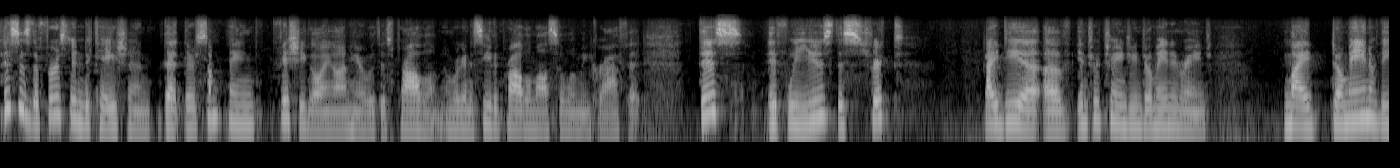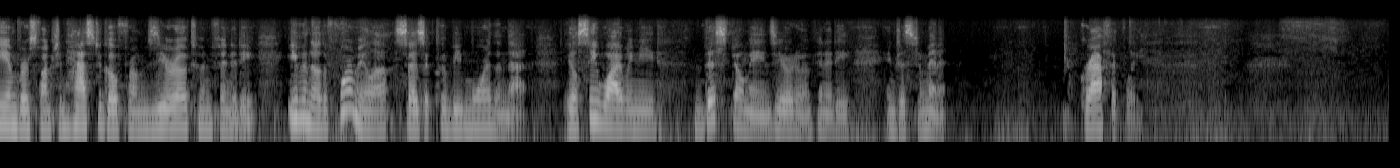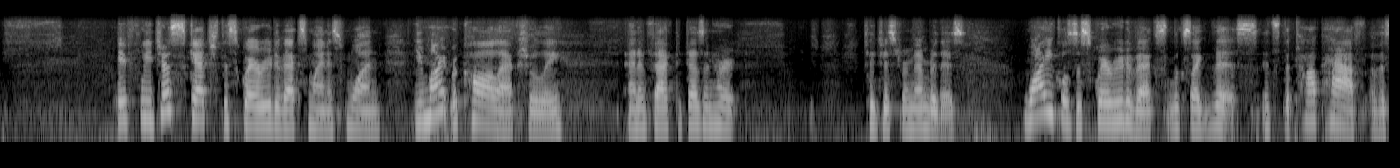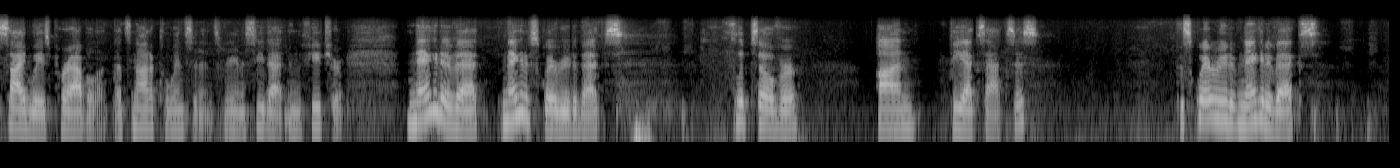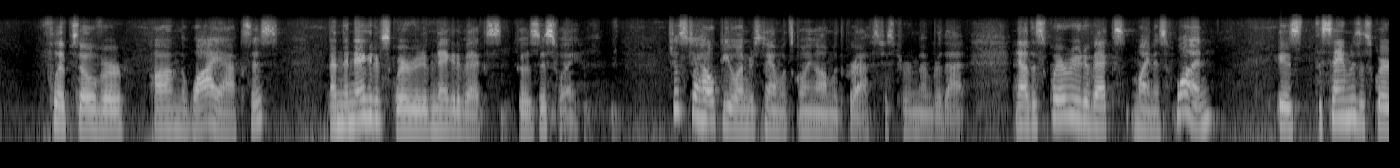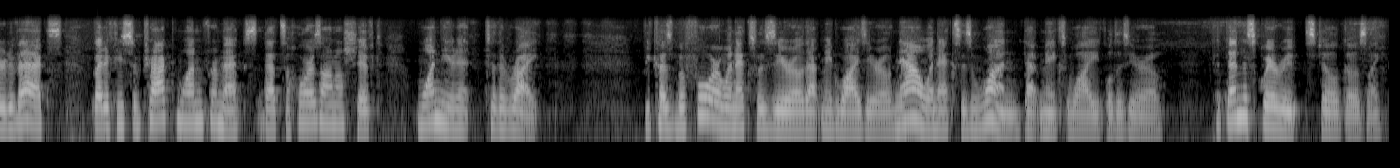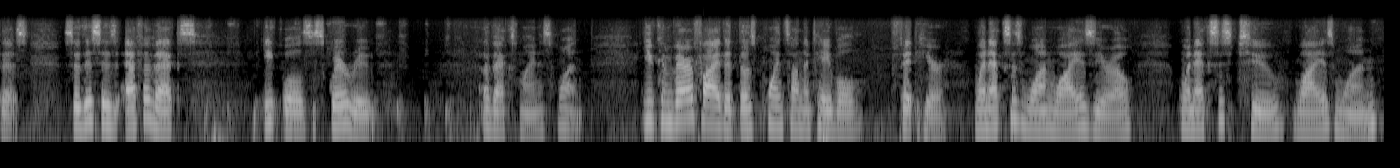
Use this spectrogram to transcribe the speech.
this is the first indication that there's something fishy going on here with this problem, and we're going to see the problem also when we graph it. This, if we use the strict idea of interchanging domain and range, my domain of the inverse function has to go from 0 to infinity, even though the formula says it could be more than that. You'll see why we need this domain, 0 to infinity, in just a minute, graphically. If we just sketch the square root of x minus 1, you might recall actually, and in fact it doesn't hurt to just remember this, y equals the square root of x looks like this. It's the top half of a sideways parabola. That's not a coincidence. We're going to see that in the future. Negative, x, negative square root of x flips over on the x-axis. The square root of negative x flips over on the y-axis. And the negative square root of negative x goes this way. Just to help you understand what's going on with graphs, just to remember that. Now the square root of x minus 1 is the same as the square root of x, but if you subtract 1 from x, that's a horizontal shift one unit to the right. Because before, when x was 0, that made y 0. Now, when x is 1, that makes y equal to 0. But then the square root still goes like this. So this is f of x equals the square root of x minus 1. You can verify that those points on the table fit here. When x is 1, y is 0. When x is 2, y is 1.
